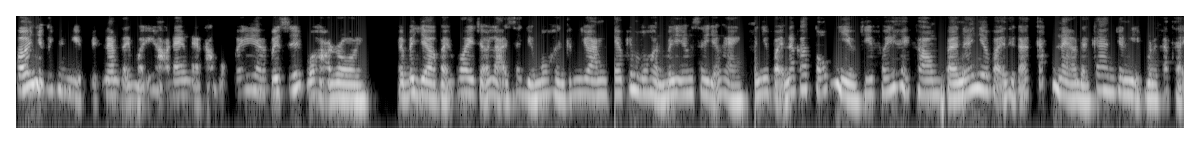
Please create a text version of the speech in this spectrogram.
với những cái doanh nghiệp Việt Nam tại Mỹ họ đang đã có một cái à, business của họ rồi và bây giờ phải quay trở lại xây dựng mô hình kinh doanh theo cái mô hình BMC chẳng hạn. Như vậy nó có tốn nhiều chi phí hay không? Và nếu như vậy thì có cách nào để các anh doanh nghiệp mình có thể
